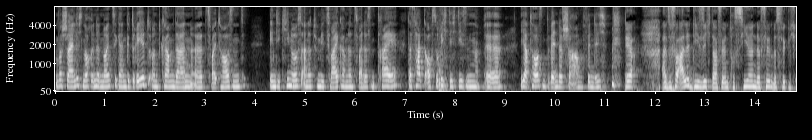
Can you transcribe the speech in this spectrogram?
wahrscheinlich noch in den 90ern gedreht und kam dann äh, 2000 in die Kinos. Anatomie 2 kam dann 2003. Das hat auch so richtig diesen äh, Jahrtausendwende-Charme, finde ich. Ja, also für alle, die sich dafür interessieren, der Film ist wirklich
